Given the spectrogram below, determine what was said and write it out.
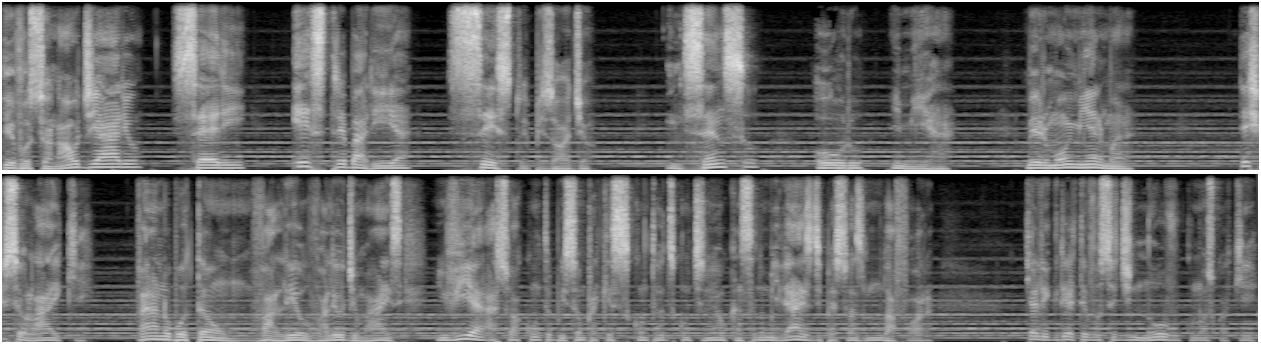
Devocional Diário, série Estrebaria, sexto episódio. Incenso, ouro e mirra. Meu irmão e minha irmã, deixe o seu like, vai lá no botão valeu, valeu demais, envia a sua contribuição para que esses conteúdos continuem alcançando milhares de pessoas mundo afora. Que alegria ter você de novo conosco aqui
